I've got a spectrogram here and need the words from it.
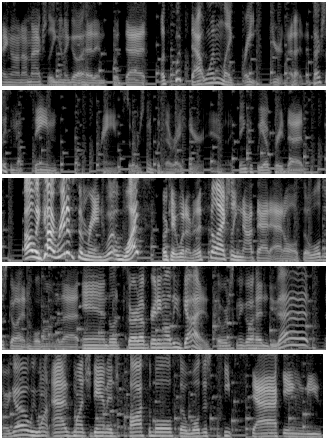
Hang on. I'm actually to go ahead and put that... Let's put that one, like, right here. That, that's actually some insane range. So we're just to put that right here. And I think if we upgrade that... Oh, we got rid of some range. What? what? Okay, whatever. That's still actually not bad at all. So we'll just go ahead and hold on to that. And let's start upgrading all these guys. So we're just going to go ahead and do that. There we go. We want as much damage possible. So we'll just keep stacking these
